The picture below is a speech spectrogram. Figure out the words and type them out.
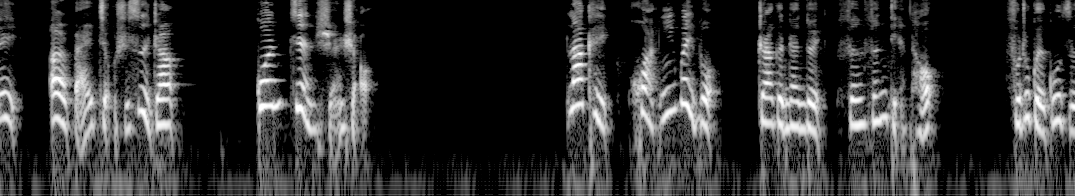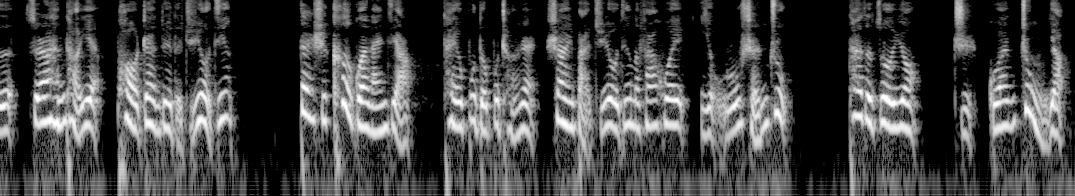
第二百九十四章关键选手。Lucky 话音未落，Dragon 战队纷纷点头。辅助鬼谷子虽然很讨厌炮战队的橘右京，但是客观来讲，他又不得不承认上一把橘右京的发挥有如神助，它的作用至关重要。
